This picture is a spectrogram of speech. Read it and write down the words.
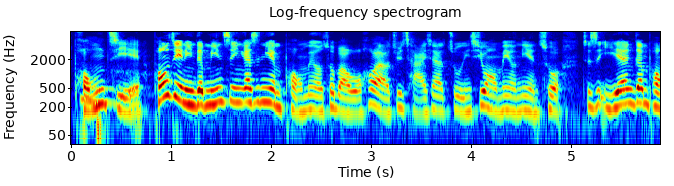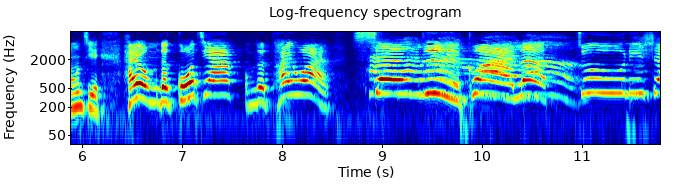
彭姐，彭姐，你的名字应该是念彭，没有错吧？我后来有去查一下注音，希望我没有念错。就是怡恩跟彭姐，还有我们的国家，我们的台湾，生日快乐！祝你生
